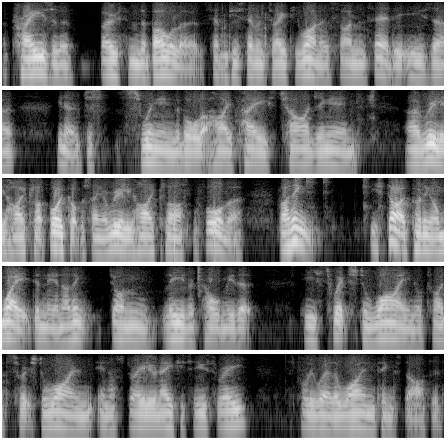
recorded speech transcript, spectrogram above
appraisal of Botham the bowler, 77 to 81, as Simon said. He's uh, you know just swinging the ball at high pace, charging in, a really high class. Boycott was saying a really high class performer. But I think he started putting on weight, didn't he? And I think John Lever told me that he switched to wine or tried to switch to wine in Australia in 82 3. It's probably where the wine thing started,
